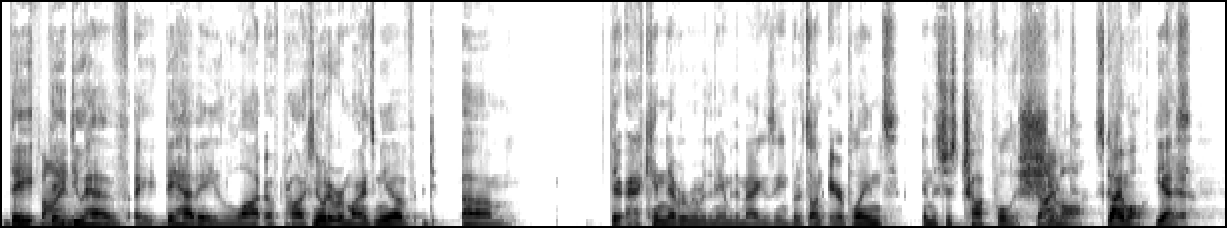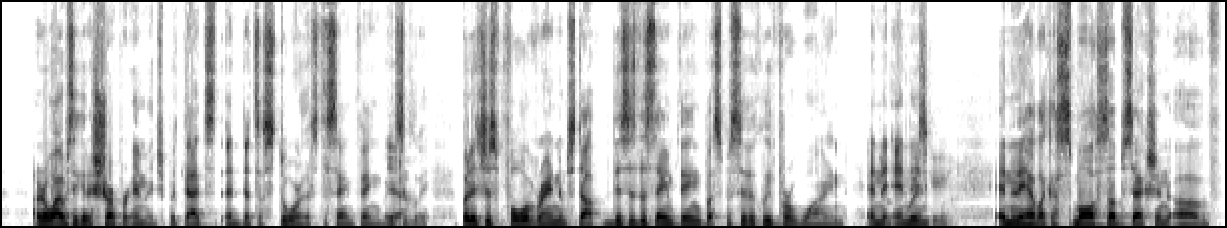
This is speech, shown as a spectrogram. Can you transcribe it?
They they do have a they have a lot of products. You know what it reminds me of? Um, there I can never remember the name of the magazine, but it's on airplanes and it's just chock full of shit. SkyMall. Sky Mall, yes. Yeah. I don't know why I was thinking a sharper image, but that's and that's a store. That's the same thing basically. But it's just full of random stuff. This is the same thing, but specifically for wine and and whiskey. then and then they have like a small subsection of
